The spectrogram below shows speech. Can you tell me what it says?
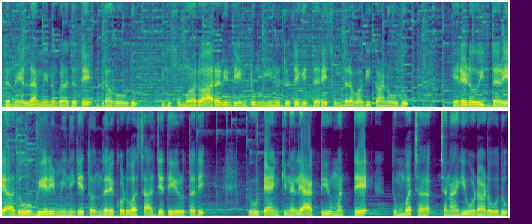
ಇದನ್ನು ಎಲ್ಲ ಮೀನುಗಳ ಜೊತೆ ಬಿಡಬಹುದು. ಇದು ಸುಮಾರು ಆರರಿಂದ ಎಂಟು ಮೀನು ಜೊತೆಗಿದ್ದರೆ ಸುಂದರವಾಗಿ ಕಾಣುವುದು. ಎರಡು ಇದ್ದರೆ ಅದು ಬೇರೆ ಮೀನಿಗೆ ತೊಂದರೆ ಕೊಡುವ ಸಾಧ್ಯತೆ ಇರುತ್ತದೆ. ಇವು ಟ್ಯಾಂಕಿನಲ್ಲಿ ಆಕ್ಟಿವ್ ಮತ್ತು ತುಂಬ ಚ, ಚೆನ್ನಾಗಿ ಓಡಾಡುವುದು.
